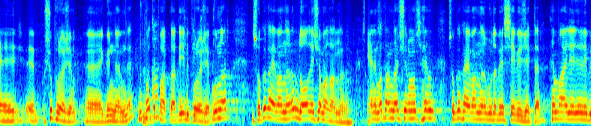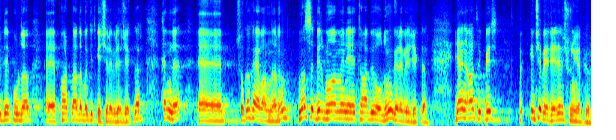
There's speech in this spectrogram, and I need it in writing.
e, e, şu projem e, gündemde bu pati parklar diye bir proje. Bunlar sokak hayvanlarının doğal yaşam alanları. Yani vatandaşlarımız hem sokak hayvanları burada besleyebilecekler, hem aileleriyle bir de burada e, parklarda vakit geçirebilecekler, hem de e, sokak hayvanlarının nasıl bir muameleye tabi olduğunu görebilecekler. Yani artık biz ilçe belediyeleri şunu yapıyor.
